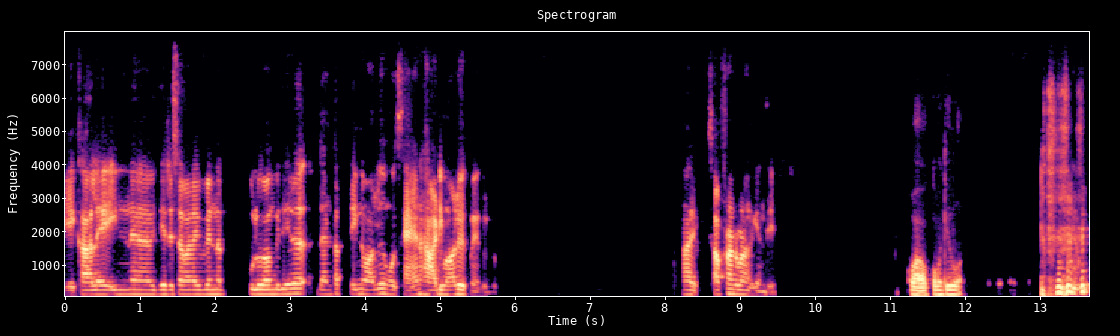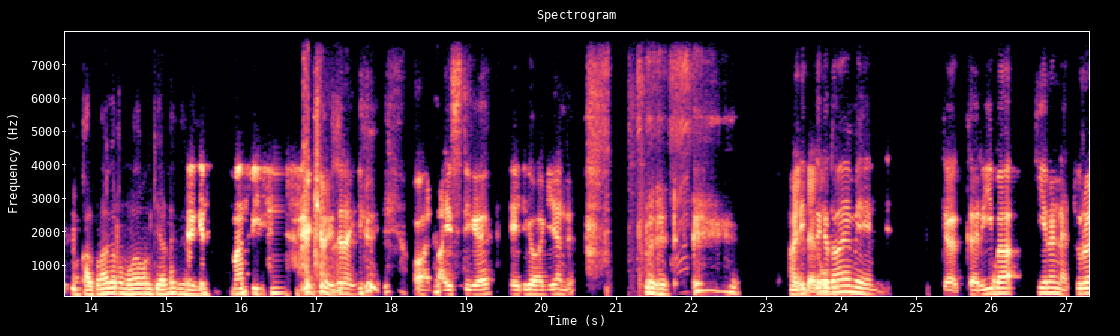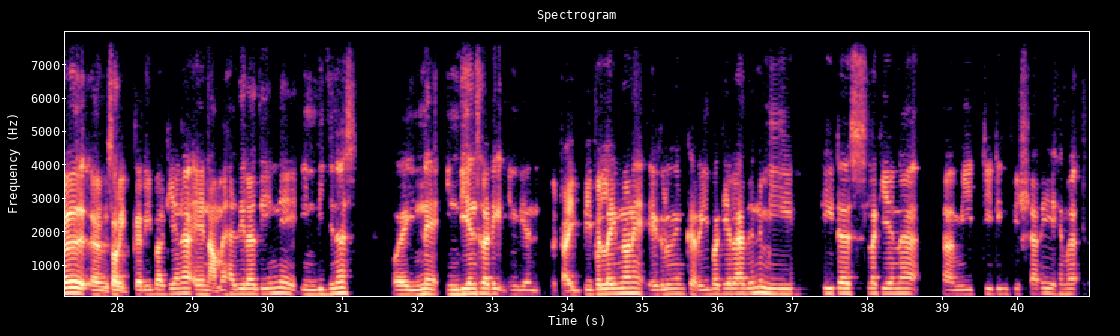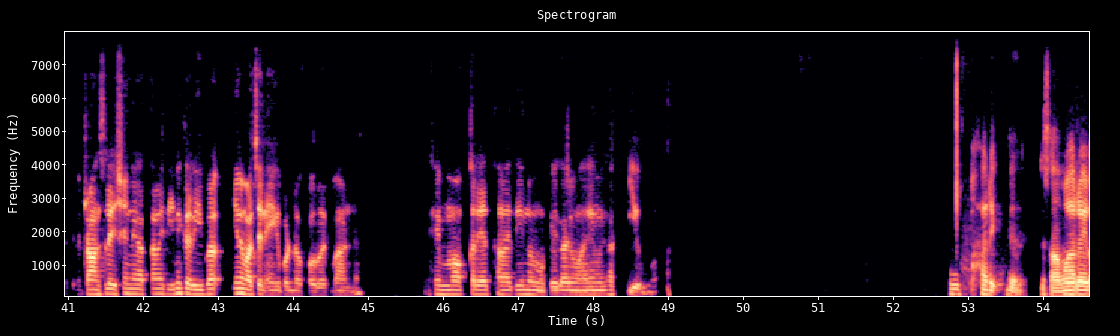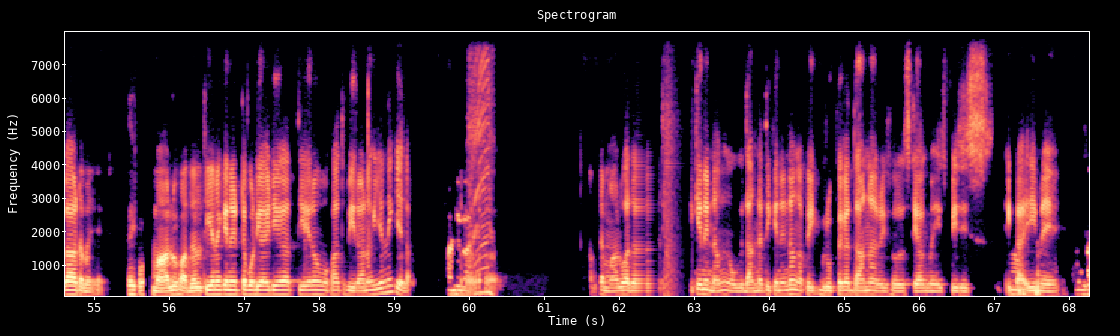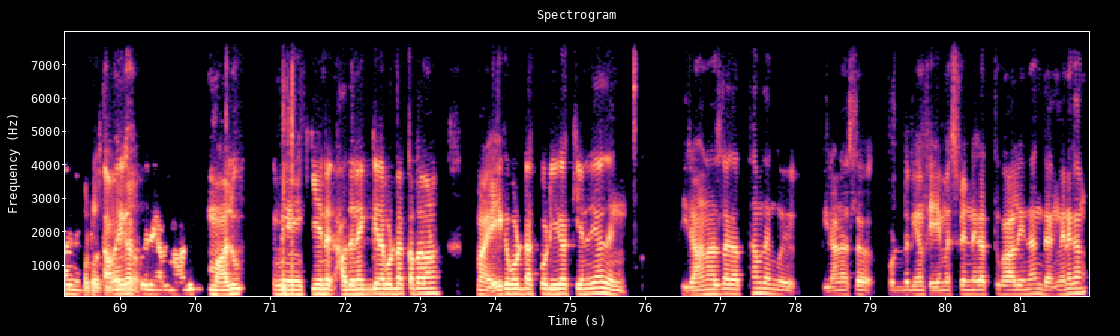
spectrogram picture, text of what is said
ඒ කාලේ ඉන්න විදිර සවයි වෙන්න පුළුවන් විදිර දැන්ටත් ඉන්න මාලු හො සෑන් හාඩි මාලුවෙක් මේකුළු හරි සෆ්‍රන්ට බන ගැන්ති ඔක්කොම කිව්වා. කල්පනා කර මොලවන් කියන්න විතරයි. පයිස් ටික ඒටික වා කියන්න. අනිතක තමයි මේ කරීබා කියන නැචුරල් සොරි කරීබා කියන ඒ නම හැදිලා තියන්නේ ඉන්ඩිජනස් ඔය ඉන්න ඉන්ඩියන්ස් ලට ඉන්ඩියන් ටයි් පිපල්ල ඉන්නනේ ඒගලුෙන් කරීබ කියලා හැදන්න මීටීටස්ල කියන මීටීටිං ෆිශ්රි එහෙම ට්‍රන්ස්ලේෂන් ගත්තම තියෙන කරීබ කියන වචන. ඒක පොඩ්ඩක් කවුරට බන්න හෙම ඔක්කරයත් තම තියන්න. මොකේකර මහම එකක් කියව්වා. හරි. සාමාරයලාට මේ මාලු හදල් තියෙන කෙනෙට පොඩි අයිඩිය තියෙන මොකත පිරාණ කියන්න කියලා. අපට මාළු අද කෙන නම් ඔ දන්න ති කෙන නම් අපි ගරුප් එක දාන්න රිසෝස්ටයක් මේ ස්පිසිස් එකයි මේ පොටෝ මාලු මේ කියන හදනෙක් ගෙන පොඩ්ඩක් කතාවන ම ඒක පොඩ්ඩක් පොඩි එකක් කියන දෙයා දැන් පිරාණස්ල ගත්තහම දැන් ඔය පිරාණස්ල පොඩ්ඩියන් ෆේමස් වෙන්න ගත්තු කාලේ දම් දැන් වෙනකම්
